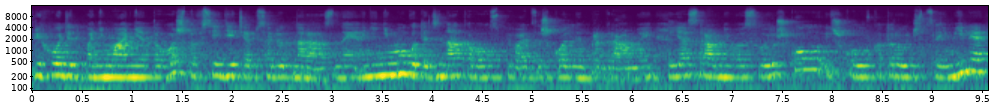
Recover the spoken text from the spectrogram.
приходит понимание того, что все дети абсолютно разные. Они не могут одинаково успевать за школьной программой. Я сравниваю свою школу и школу, в которой учится Эмилия.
